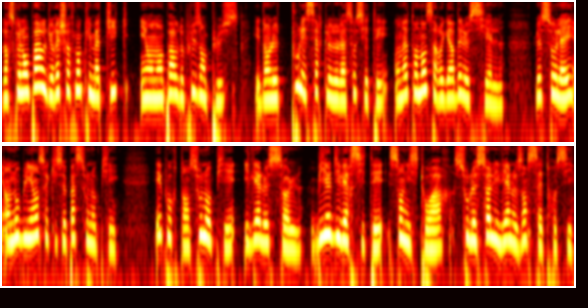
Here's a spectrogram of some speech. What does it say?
Lorsque l'on parle du réchauffement climatique, et on en parle de plus en plus, et dans tous les cercles de la société, on a tendance à regarder le ciel, le soleil, en oubliant ce qui se passe sous nos pieds. Et pourtant, sous nos pieds, il y a le sol, biodiversité, son histoire, sous le sol il y a nos ancêtres aussi.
